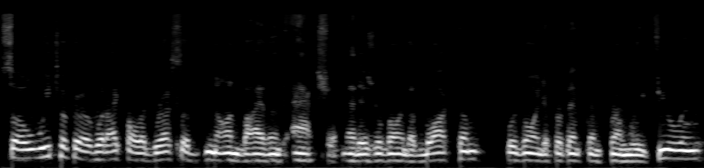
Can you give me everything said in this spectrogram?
So we took a, what I call aggressive nonviolent action. That is, we're going to block them. We're going to prevent them from refueling.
